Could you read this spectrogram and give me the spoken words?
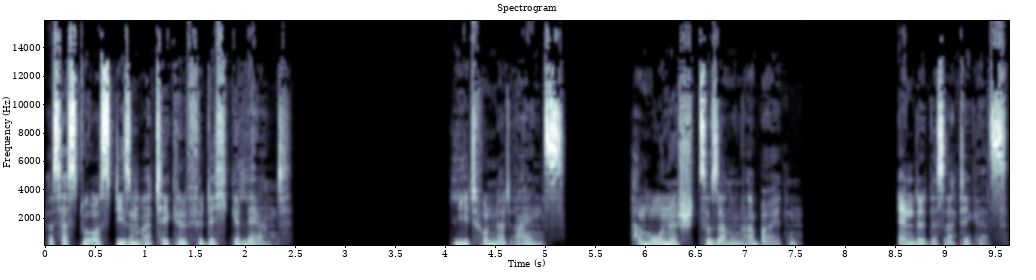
Was hast du aus diesem Artikel für dich gelernt? Lied 101 Harmonisch zusammenarbeiten. Ende des Artikels.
